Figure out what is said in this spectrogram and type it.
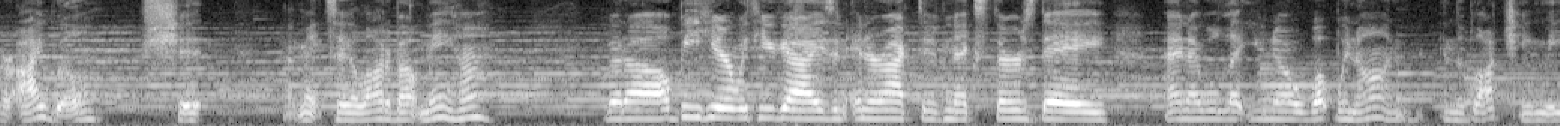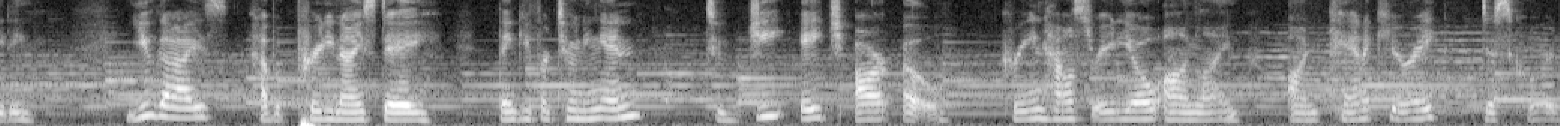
or I will, shit, that might say a lot about me, huh? But uh, I'll be here with you guys in Interactive next Thursday, and I will let you know what went on in the blockchain meeting. You guys have a pretty nice day. Thank you for tuning in to GHRO, Greenhouse Radio Online, on Kanakure Discord.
